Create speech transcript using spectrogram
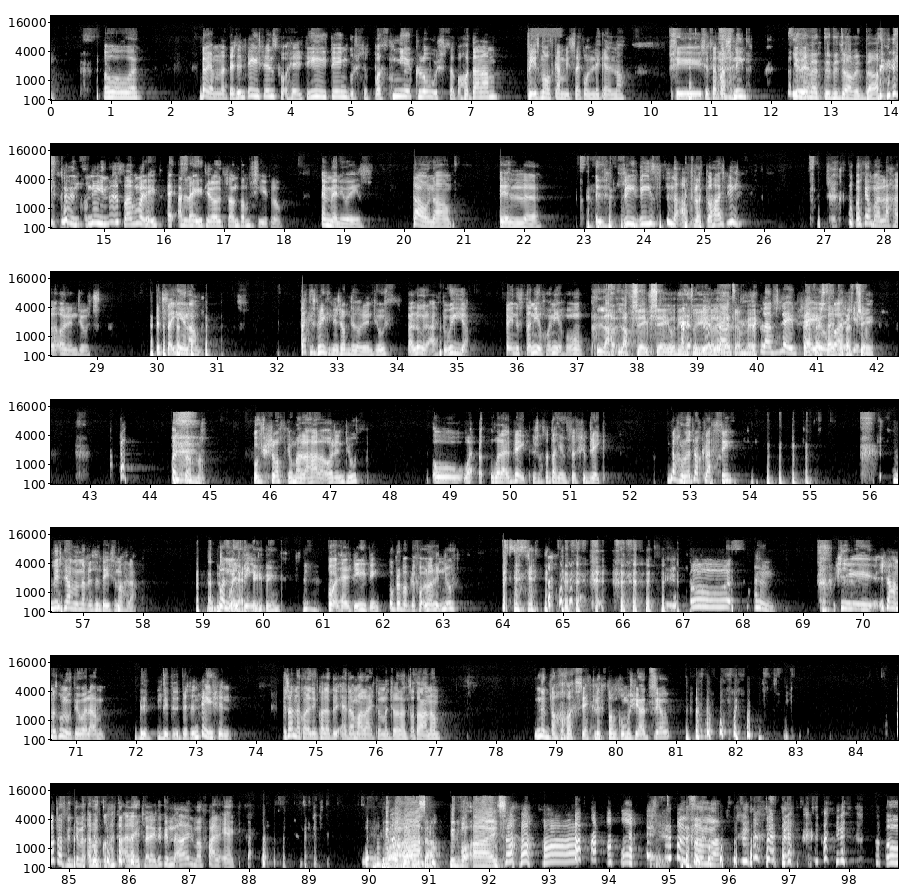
U Daw jagħmluna presentations fuq healthy eating, u x'suppost nieklu, u x'seba' ħodalam. Please not kemm jista' jkun li kellna xi seba' snin. Jimetti diġà minn da. Snin, issa mmurejt għalla eh, jgħid il ċandhom x'jieklu. Anyways, tawna il- freebies naqaf rottu ħaxi. U kemm għalla ħala orange juice. Issa jiena. Dak iż-żmien kien jġobni l-orange juice. Allura għattu hija fejn nista' nieħu nieħu. La la f'xej f'xej u nieħdu jiena li qiegħed hemmhekk. La f'xej f'xej. Pepes tajb pepes f'xej. Insomma. U xoft kemm għalla ħala orange juice. U wara l-break, biex naħseb dak f'xi break. Daħlu naġra klassi. Biex jagħmlu na presentation oħra. Fuq l-healthy eating. Fuq l-healthy eating. U probabli fuq l-orange juice. U xi ħames minuti wara bdiet il-presentation, isanna kolla din kolla bil-qeda mal-art il-maġġoranza tagħna. Nibda ħossek li stonku mhux jgħadsew. Ma taf inti minn qabel tkun ħataqla jitla lejn dik in-naqa ilma bħal hekk. Jitboqajsa. Jitboqajsa. Insomma. U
